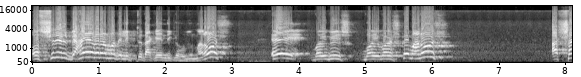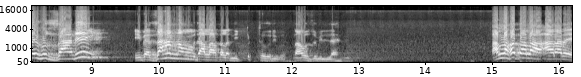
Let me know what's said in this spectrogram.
অশ্লীল বেহায়ামের মধ্যে লিপ্ত থাকে এদিকে হুজুর মানুষ। এই বয়বিস- বয়- বয়স্ক মানুষ আশাই জানি এবার জাহান নাম আল্লাহ তালা নিক্ষিপ্ত করিব নাউজুবিল্লাহ। আল্লাহ তালা আর আরে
